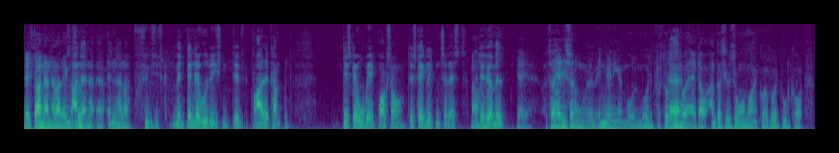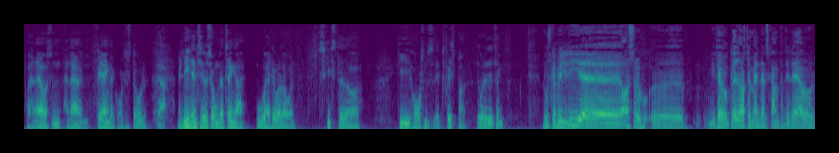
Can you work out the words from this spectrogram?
Ja, i starten anden halvleg. Starten anden, ja. anden halvleg fysisk. Men den der udvisning, det drejede kampen. Det skal OB ikke brokse over. Det skal ikke lægge den til last. Nå. Men det hører med. Ja, ja. Og så havde de så nogle øh, indvendinger mod, mod det forstået. Ja. at der var andre situationer, hvor han kunne have fået et gult kort. For han er jo sådan, han er jo en færing, der går til ståle. Ja. Men lige i den situation, der tænkte jeg, uha, det var da et skidt sted at give Horsens et frispark. Det var det, jeg tænkte. Nu skal vi lige øh, også, øh, vi kan jo glæde os til mandagens for det der er jo,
